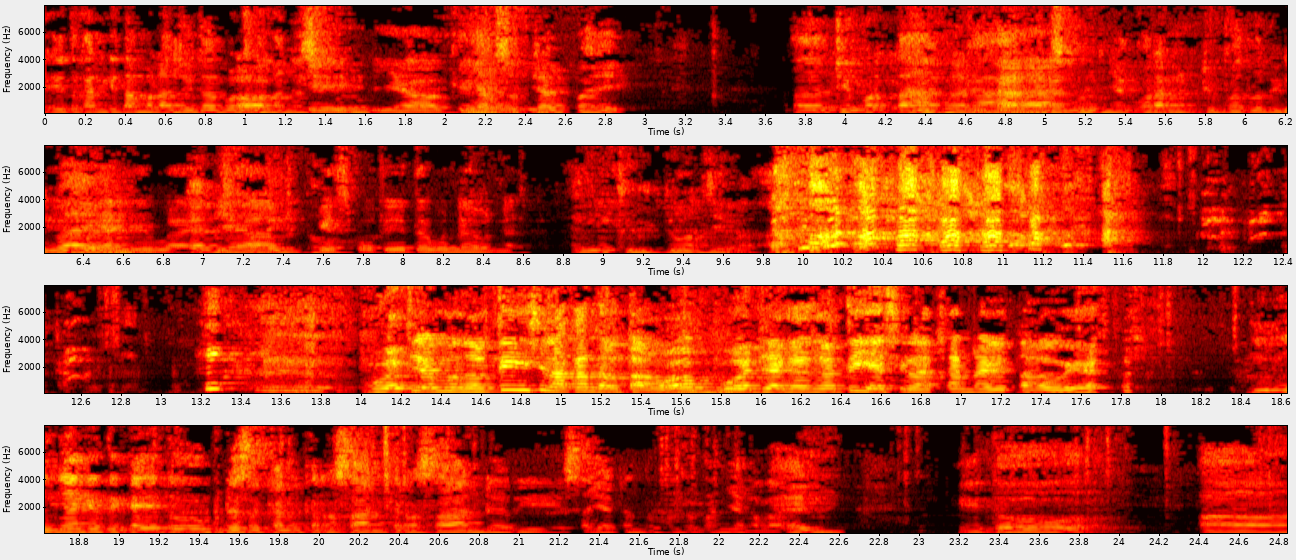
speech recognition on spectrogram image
itu kan kita melanjutkan perjuangannya Oke, sebelumnya. ya oke. yang oke. sudah baik eh, dipertahankan sebelumnya kurang dibuat lebih Lebih baik kan, lebih baik. kan Ya, seperti oke itu seperti itu benar-benar. ini doang sih pak Buat yang mengerti silakan tahu-tahu, buat yang nggak ngerti ya silakan cari tahu ya. intinya ketika itu berdasarkan keresahan-keresahan dari saya dan teman-teman yang lain itu eh,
